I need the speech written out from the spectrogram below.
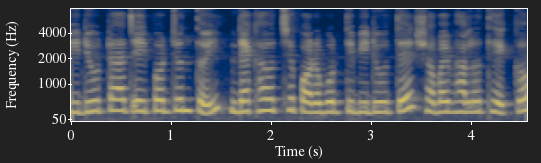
ভিডিওটা আজ এই পর্যন্তই, দেখা হচ্ছে পরবর্তী ভিডিওতে, সবাই ভালো থেকো।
